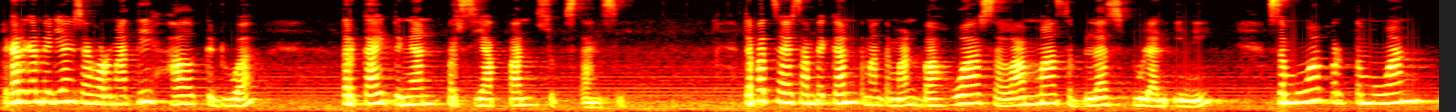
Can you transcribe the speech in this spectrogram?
Rekan-rekan media yang saya hormati, hal kedua terkait dengan persiapan substansi. Dapat saya sampaikan teman-teman bahwa selama 11 bulan ini semua pertemuan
